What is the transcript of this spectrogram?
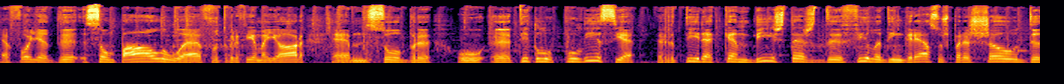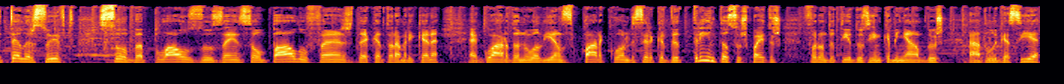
a Folha de São Paulo, a fotografia maior sobre o título Polícia retira cambistas de fila de ingressos para show de Taylor Swift sob aplausos em São Paulo. Fãs da cantora americana aguardam no Allianz Parque, onde cerca de 30 suspeitos foram detidos e encaminhados à delegacia.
